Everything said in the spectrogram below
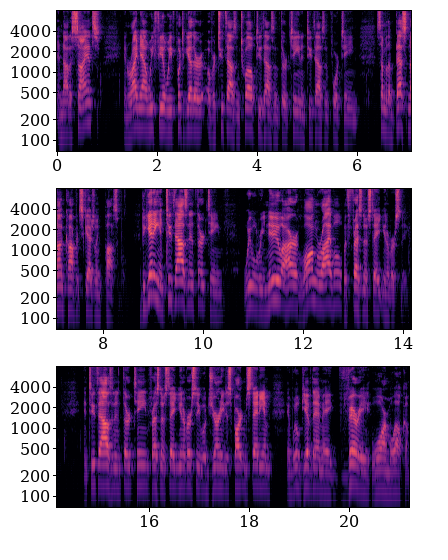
and not a science, and right now we feel we've put together over 2012, 2013, and 2014 some of the best non-conference scheduling possible. Beginning in 2013, we will renew our long rival with Fresno State University. In 2013, Fresno State University will journey to Spartan Stadium and we'll give them a very warm welcome.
